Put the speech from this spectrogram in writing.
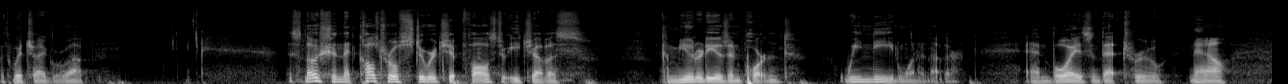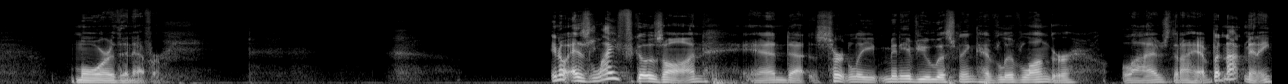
with which I grew up. This notion that cultural stewardship falls to each of us, community is important, we need one another. And boy, isn't that true now more than ever. You know, as life goes on, and uh, certainly many of you listening have lived longer lives than I have, but not many.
